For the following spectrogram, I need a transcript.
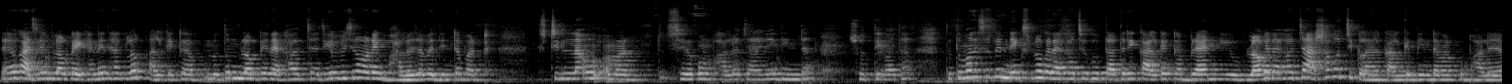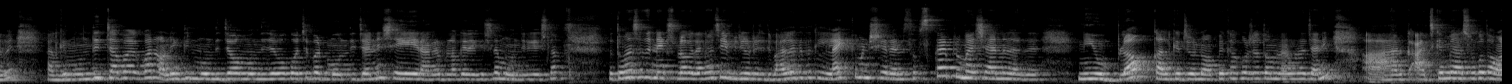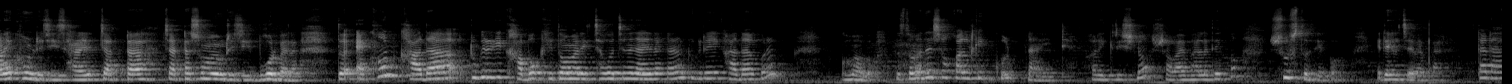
যাই হোক, আজকের ব্লগটা এখানেই থাকল। কালকে একটা নতুন ব্লগ দেখা হচ্ছে। আজকে ভেবেছিলাম অনেক ভালো যাবে দিনটা বাট স্টিল নাও আমার সেরকম ভালো যায়নি দিনটা, সত্যি কথা। তো তোমাদের সাথে নেক্সট ব্লগে দেখা হচ্ছে খুব তাড়াতাড়ি। কালকে একটা ব্র্যান্ড নিউ ব্লগে দেখা হচ্ছে। আশা করছি ক্লা- কালকের দিনটা আমার খুব ভালো যাবে। কালকে মন্দির যাব একবার। অনেকদিন মন্দির যাব মন্দির যাব করছে বাট মন্দির জানি সেই এর আগের ব্লগে দেখেছিলাম, মন্দির গেছিলাম। তো তোমাদের সাথে নেক্সট ব্লগে দেখা হচ্ছে। এই ভিডিওটা যদি ভালো লাগে থাকলে like comment share and subscribe to my channel as a new blog কালকের জন্য অপেক্ষা করছ তোমরা, আমরা জানি। আর আজকে আমি আসল কথা অনেকক্ষণ উঠেছি। সাড়ে চারটা চারটার সময় উঠেছি ভোরবেলা। তো এখন খাওয়া দাওয়া টুকিটাকি খাব, খেতেও আমার ইচ্ছা করছে না, জানি না কারণ টুকিটাকি খাওয়া দাওয়া করে ঘুমাবো। তো তোমাদের সকালকে গুড নাইট হরে কৃষ্ণ, সবাই ভালো থেকো, সুস্থ থেকো। এটাই হচ্ছে ব্যাপার। টাটা।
